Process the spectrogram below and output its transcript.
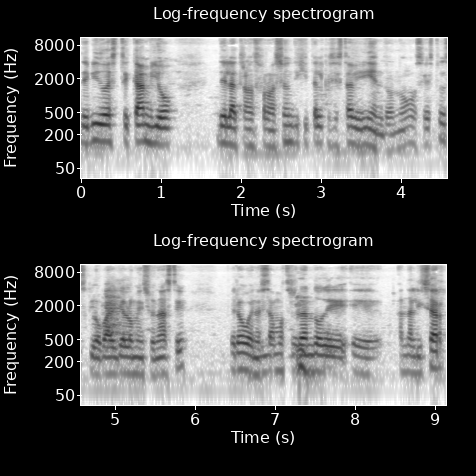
debido a este cambio de la transformación digital que se está viviendo, ¿no? O sea, esto es global, ya lo mencionaste, pero bueno, estamos tratando de eh, analizar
